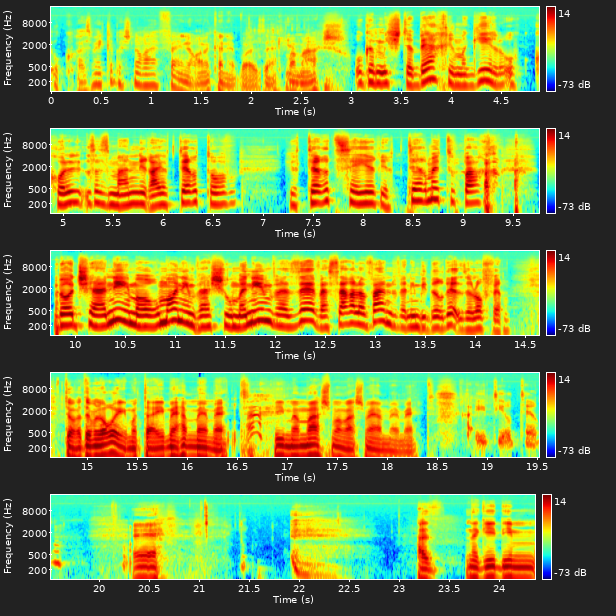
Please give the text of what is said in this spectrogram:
הוא כל הזמן התלבש נורא יפה, אני נורא מקנא בו על זה, כן. ממש. הוא גם משתבח עם הגיל, הוא כל הזמן נראה יותר טוב. יותר צעיר, יותר מטופח, בעוד שאני עם ההורמונים והשומנים והזה, והשיער הלבן, ואני מידרדר, זה לא פייר. טוב, אתם לא רואים אותה, היא מהממת. היא ממש ממש מהממת. הייתי יותר. אה, אז נגיד אם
